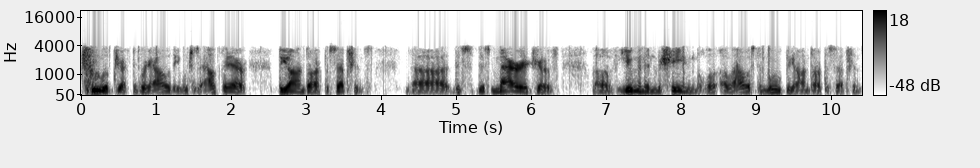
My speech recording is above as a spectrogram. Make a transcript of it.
true objective reality, which is out there beyond our perceptions. Uh, this this marriage of of human and machine will allow us to move beyond our perceptions.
